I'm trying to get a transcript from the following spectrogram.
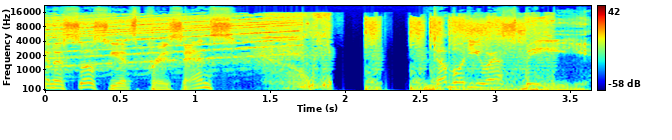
and Associates presents WSB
